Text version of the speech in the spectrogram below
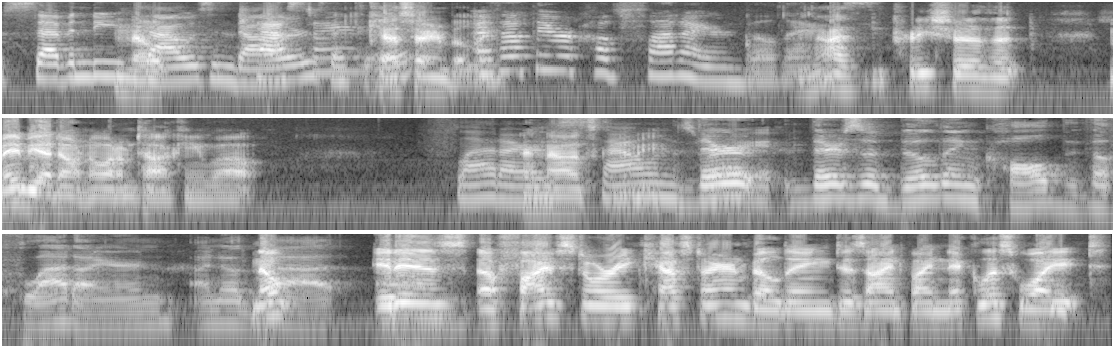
seventy thousand dollars. Cast iron? Cast iron building. I thought they were called Flatiron buildings. I'm pretty sure that. Maybe I don't know what I'm talking about. Flatiron And now it's gonna sounds There, right. there's a building called the Flatiron. I know Nope. that. It Um, is a five story cast iron building designed by Nicholas Whyte.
